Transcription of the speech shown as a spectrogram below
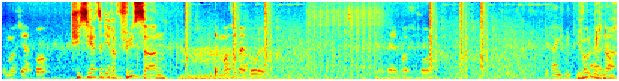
Der Mossi hat Bock. Schießt die ganze Zeit ihre Füße an. Der Mossi bei Bull. Okay, der Mossi tot. Geht eigentlich mit Die holt mich noch.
